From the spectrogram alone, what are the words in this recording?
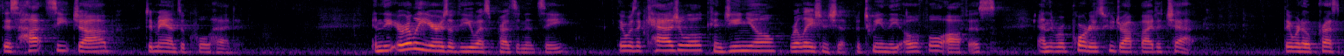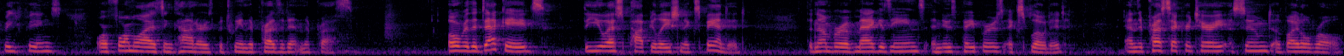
This hot seat job demands a cool head. In the early years of the US presidency, there was a casual, congenial relationship between the Oval Office and the reporters who dropped by to chat. There were no press briefings or formalized encounters between the president and the press. Over the decades, the US population expanded. The number of magazines and newspapers exploded, and the press secretary assumed a vital role,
